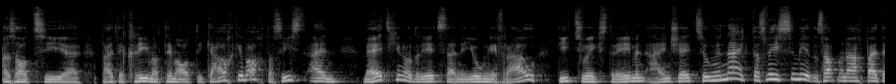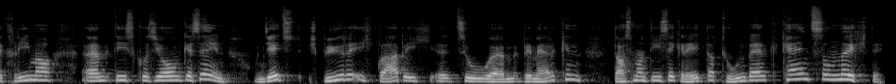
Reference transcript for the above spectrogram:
Das hat sie äh, bei der Klimathematik auch gemacht. Das ist ein Mädchen oder jetzt eine junge Frau, die zu extremen Einschätzungen neigt. Das wissen wir. Das hat man auch bei der Klimadiskussion gesehen. Und jetzt spüre ich, glaube ich, äh, zu ähm, bemerken, dass man diese Greta Thunberg canceln möchte.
